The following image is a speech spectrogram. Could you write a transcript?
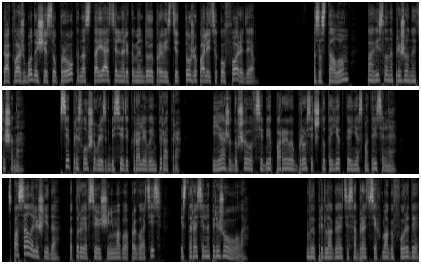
как ваш будущий супруг, настоятельно рекомендую провести ту же политику в Фориде». За столом повисла напряженная тишина. Все прислушивались к беседе королевы императора. Я же душила в себе порывы бросить что-то едкое и неосмотрительное. Спасала лишь еда, которую я все еще не могла проглотить и старательно пережевывала. «Вы предлагаете собрать всех магов Фориды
